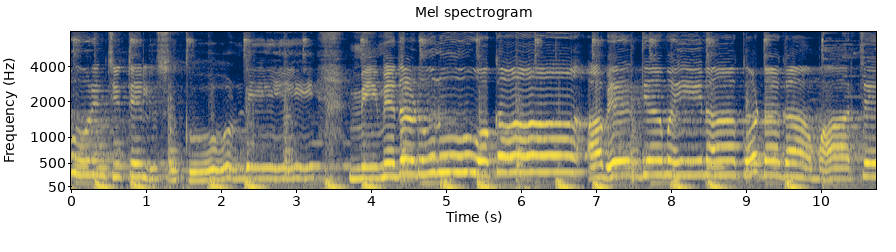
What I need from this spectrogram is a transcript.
గురించి తెలుసుకోండి. మీ మెదడును ఒక అభేద్యమైన కోటగా మార్చే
